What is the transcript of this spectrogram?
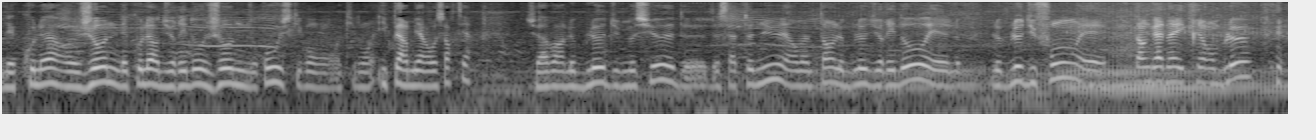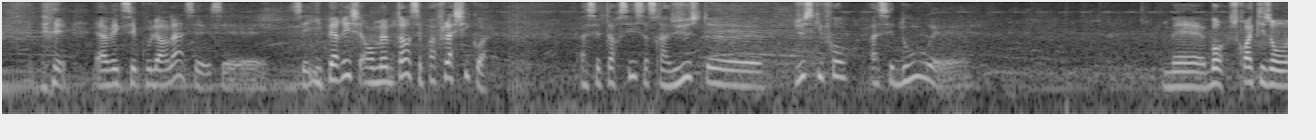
les couleurs jaunes, les couleurs du rideau jaune, rouge qui vont, hyper bien ressortir. Je vais avoir le bleu du monsieur, de, sa tenue, et en même temps le bleu du rideau et le, le bleu du fond, et Tangana écrit en bleu. et avec ces couleurs-là, c'est- hyper riche. En même temps, c'est pas flashy, quoi. À cette heure-ci, ça sera juste, euh, ce qu'il faut, assez doux. Mais bon, je crois qu'ils ont,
